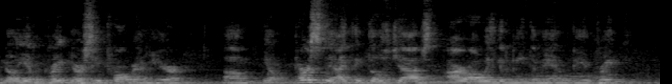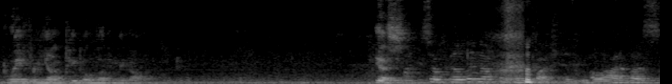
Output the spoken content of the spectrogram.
I know you have a great nursing program here. Um, you know, personally, I think those jobs are always gonna be in demand, would be a great way for young people looking to go. Yes, So building up on your question, a lot of us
